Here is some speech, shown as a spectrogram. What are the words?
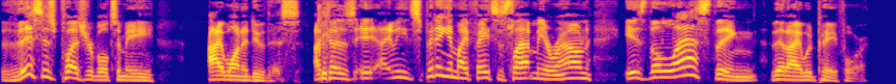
this is pleasurable to me. I want to do this. Because, it, I mean, spitting in my face and slapping me around is the last thing that I would pay for.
